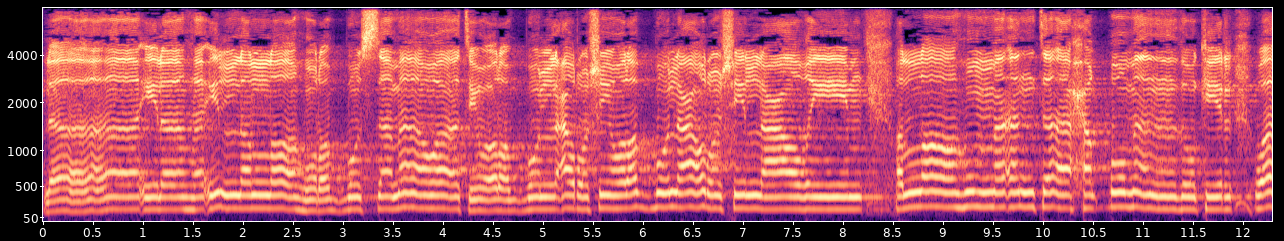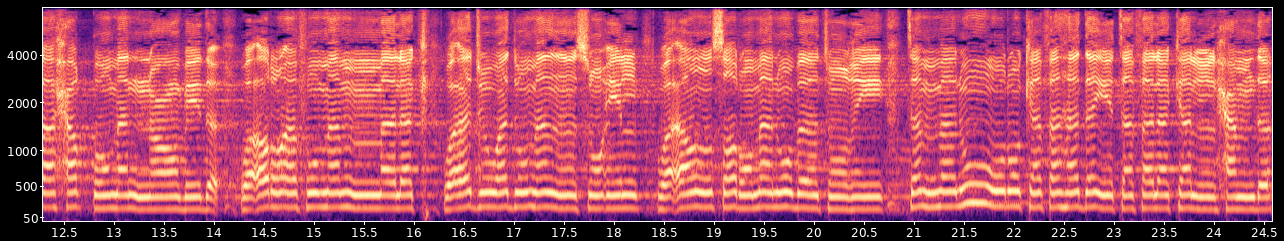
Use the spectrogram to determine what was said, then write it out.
لا إله إلا الله رب السماوات ورب العرش ورب العرش العظيم. اللهم أنت أحق من ذكر وأحق من عبد وأرأف من ملك وأجود من سئل وأنصر من ابتغي. تم نورك فهديت فلك الحمد.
